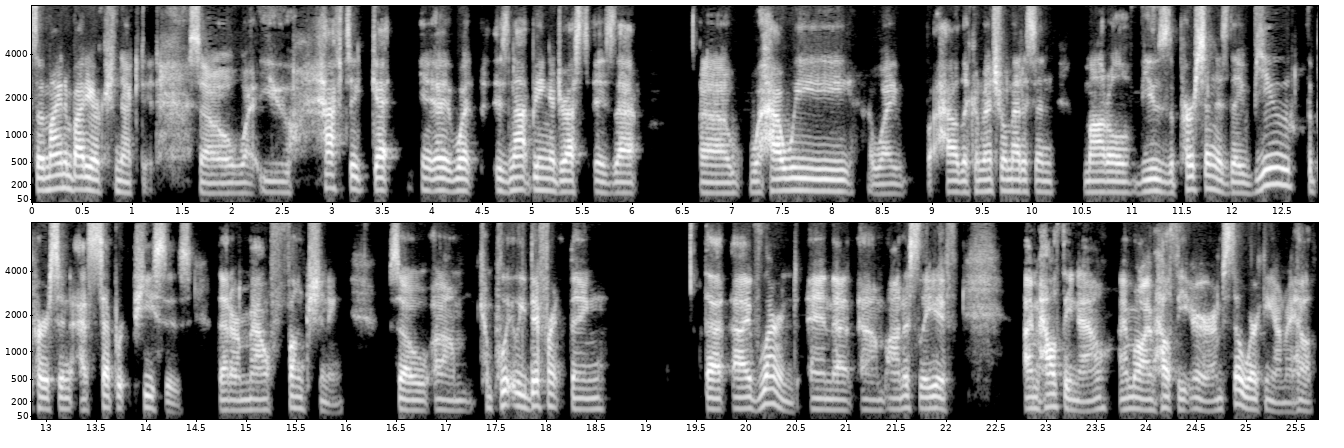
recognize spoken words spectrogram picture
so mind and body are connected. So, what you have to get, uh, what is not being addressed is that uh, how we, how the conventional medicine model views the person is they view the person as separate pieces that are malfunctioning so um, completely different thing that I've learned, and that um, honestly, if I'm healthy now, I'm well, I'm healthier. I'm still working on my health,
